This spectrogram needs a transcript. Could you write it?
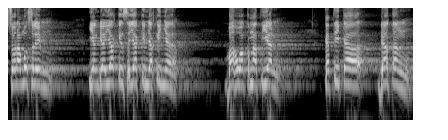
seorang muslim yang dia yakin seyakin-yakinnya bahwa kematian ketika datang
